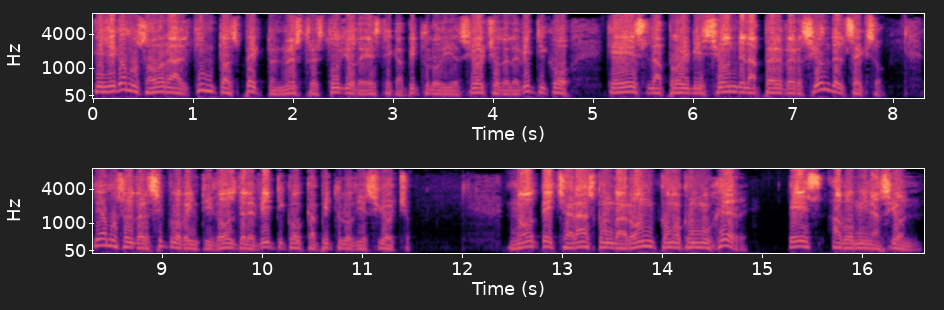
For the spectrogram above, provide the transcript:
Y llegamos ahora al quinto aspecto en nuestro estudio de este capítulo 18 de Levítico, que es la prohibición de la perversión del sexo. Leamos el versículo 22 de Levítico capítulo 18. No te echarás con varón como con mujer, es abominación.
